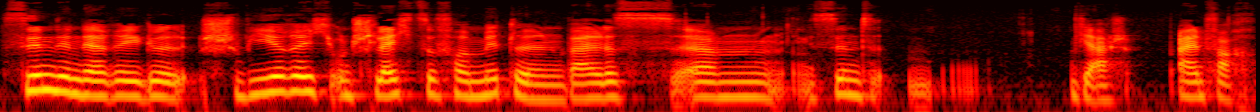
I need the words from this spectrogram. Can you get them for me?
sind in der Regel schwierig und schlecht zu vermitteln, weil das ähm, sind ja einfach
